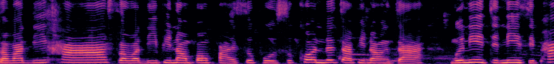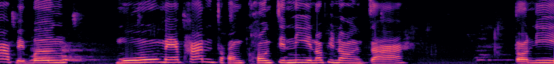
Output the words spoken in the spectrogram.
สวัสดีค่ะ สวัสดีพี่น้องปองปายสุภูสุขคนด้อจ้าพี่น้องจ้ามื้อนี้จินนี่สิพาไปเบิงหมูแม่พันธุ์ของของจินนี่เนาะพี่น้องจ้าตอนนี้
